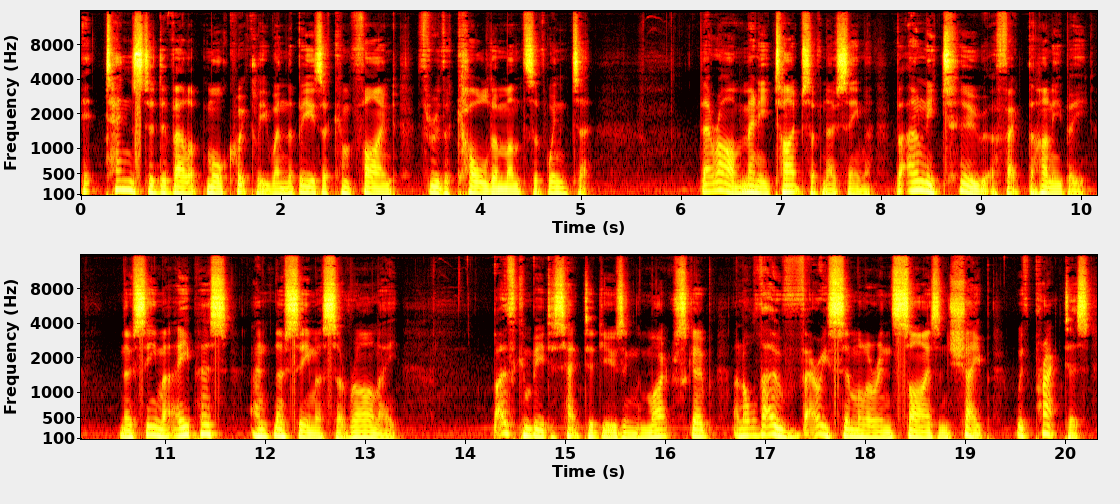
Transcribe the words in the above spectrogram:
It tends to develop more quickly when the bees are confined through the colder months of winter. There are many types of nosema, but only two affect the honeybee Nosema apis and Nosema ceranae. Both can be detected using the microscope, and although very similar in size and shape, with practice,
